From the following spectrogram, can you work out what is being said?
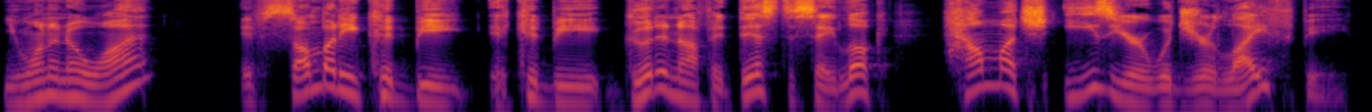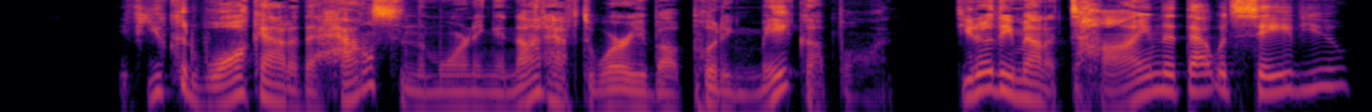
you want to know what? If somebody could be, it could be good enough at this to say, look, how much easier would your life be if you could walk out of the house in the morning and not have to worry about putting makeup on, do you know the amount of time that that would save you?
